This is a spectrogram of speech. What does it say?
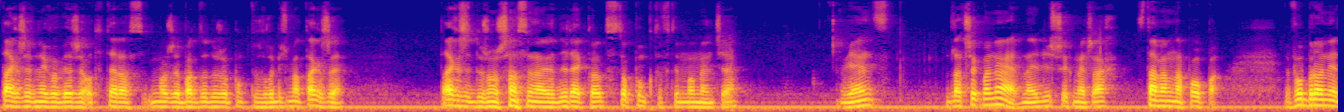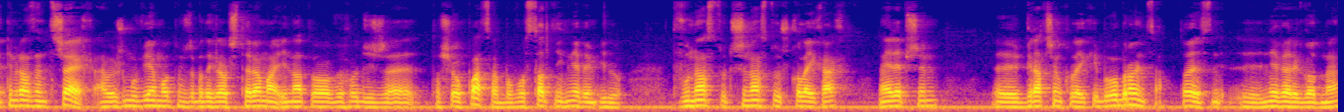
także w niego wierzę od teraz może bardzo dużo punktów zrobić. Ma także, także dużą szansę na rekord, 100 punktów w tym momencie. Więc dlaczego nie? W najbliższych meczach stawiam na Popa w obronie tym razem trzech, a już mówiłem o tym, że będę grał czterema i na to wychodzi, że to się opłaca, bo w ostatnich nie wiem ilu, 12, 13 już kolejkach najlepszym y, graczem kolejki był obrońca. To jest y, niewiarygodne.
